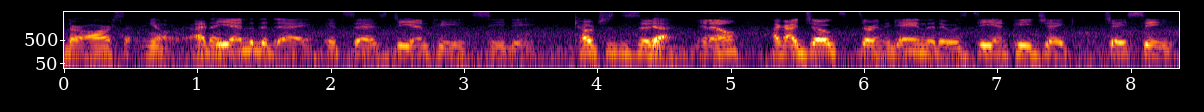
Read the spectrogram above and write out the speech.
there are, some, you know, I At think, the end of the day, it says DNP CD. Coach's decision. Yeah. You know? Like I joked during the game that it was DNP J- JC.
